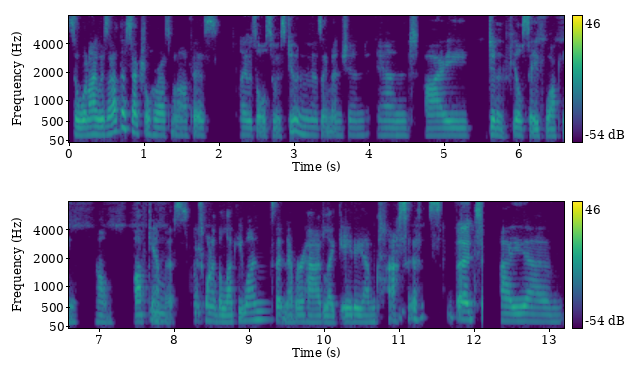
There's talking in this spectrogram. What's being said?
So when I was at the sexual harassment office, I was also a student, as I mentioned, and I didn't feel safe walking home off mm. campus. Mm. I was one of the lucky ones that never had like 8 a.m. classes. but I um,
